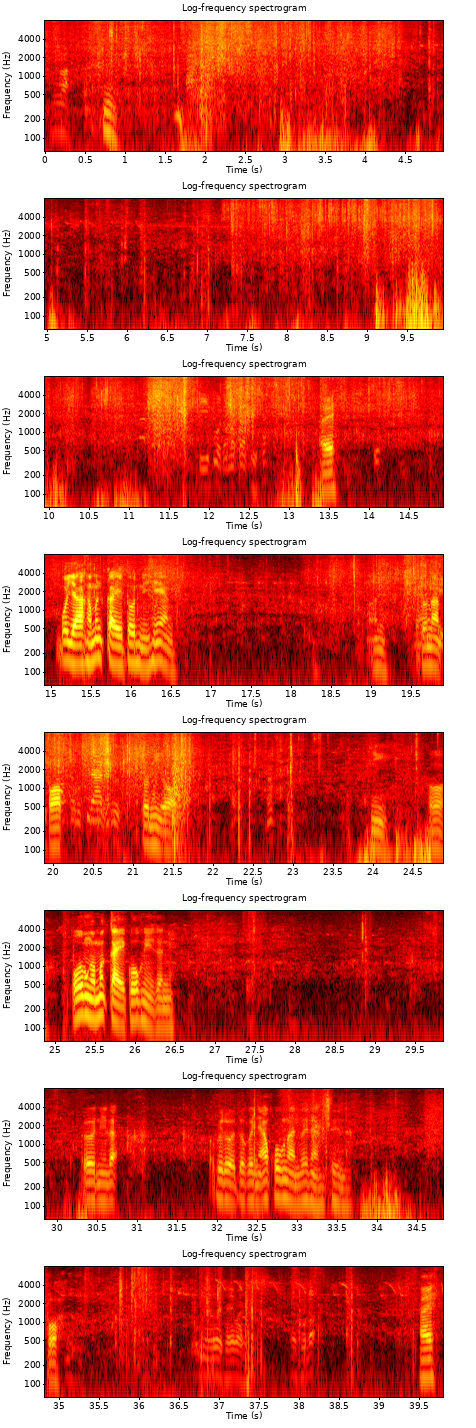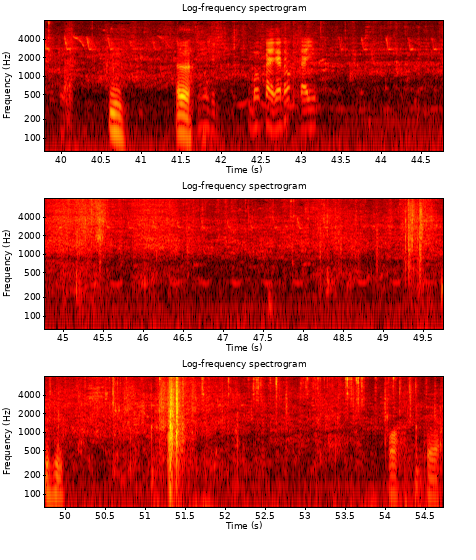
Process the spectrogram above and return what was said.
นี่วะอืม ตีพูดเอามาตัดสิซะ เอ้ย บ่อยากให้มันไก่ต้นนี้แห้งอันนี้ต้นนั้นออกต้องคิดได้คือต้นนี้ออก นี่โอ้โอ้มันก็มาไก่โกกนี่ตัวนี้ เออนี่ละเอาไปโดดตัวกระยาวโกกนั่นไว้นั่นตื่นนะโอ้นี่เอาไว้ใช้มันเอาคุณละไปอืมเออบ่ไก่กันเนาะไก่อยู่ โอ้เดี๋ยว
